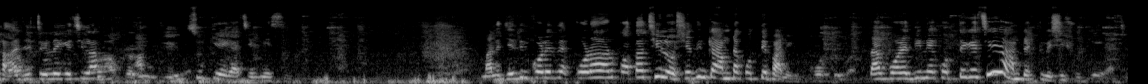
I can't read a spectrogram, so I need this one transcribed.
কাজে চলে গেছিলাম, আম- শুকিয়ে গেছে। বেশি। মানে যেদিন করে করার কথা ছিল, সেদিনকে আমটা করতে পারি তারপরের দিনে করতে গেছি, আমটা একটু বেশি শুকিয়ে গেছে।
